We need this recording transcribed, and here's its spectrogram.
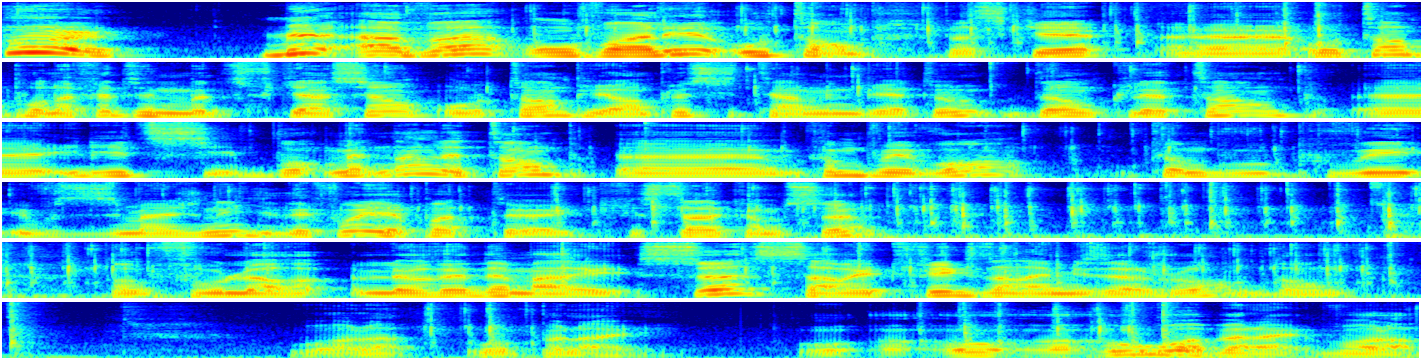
Ouais mais avant, on va aller au temple, parce que euh, au temple, on a fait une modification au temple, et en plus, il termine bientôt. Donc, le temple, euh, il est ici. Donc, maintenant, le temple, euh, comme vous pouvez voir, comme vous pouvez vous imaginer, des fois, il n'y a pas de cristal comme ça. Donc, il faut le, redémarrer. Ça, ça va être fixe dans la mise à jour, donc, voilà, hop là. Oh, oh, oh, voilà.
